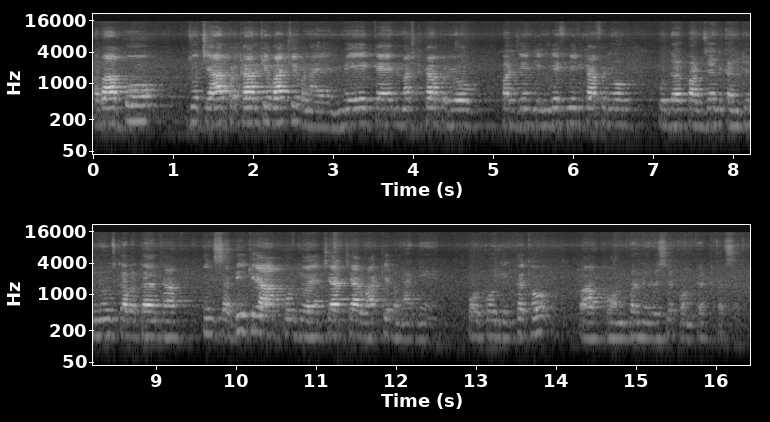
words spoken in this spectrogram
अब आपको जो चार प्रकार के वाक्य बनाए हैं मे कैन मस्ट का प्रयोग प्रजेंट इंडेफिनिट का प्रयोग उधर परजेंट कंटिन्यूज का बताया था। इन सभी के आपको जो है चार चार वाक्य बनाने हैं, और कोई दिक्कत हो तो आप फ़ोन पर मेरे से कॉन्टेक्ट कर सकते हैं।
